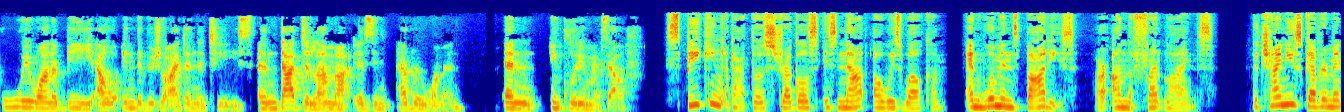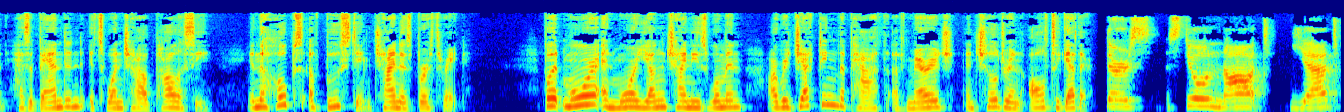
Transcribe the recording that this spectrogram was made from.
who we want to be, our individual identities. And that dilemma is in every woman, and including myself. Speaking about those struggles is not always welcome, and women's bodies are on the front lines. The Chinese government has abandoned its one child policy in the hopes of boosting China's birth rate. But more and more young Chinese women are rejecting the path of marriage and children altogether. There's still not yet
